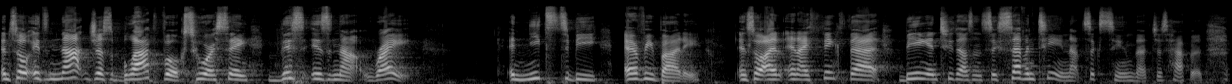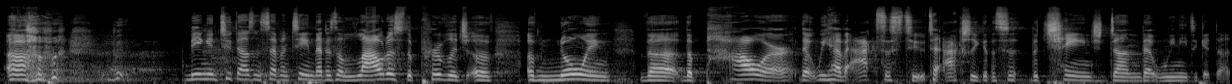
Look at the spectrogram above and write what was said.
And so it's not just black folks who are saying, this is not right. It needs to be everybody. And so, I, and I think that being in 2006, 17, not 16, that just happened. Um, being in 2017, that has allowed us the privilege of, of knowing the, the power that we have access to to actually get the, the change done that we need to get done.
